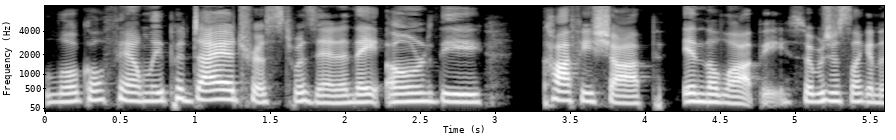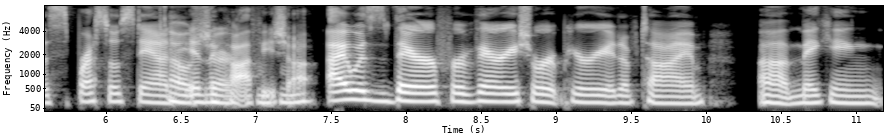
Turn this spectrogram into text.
local family podiatrist was in and they owned the coffee shop in the lobby. So it was just like an espresso stand Oh, in sure. the coffee Mhm. shop. I was there for a very short period of time uh, making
